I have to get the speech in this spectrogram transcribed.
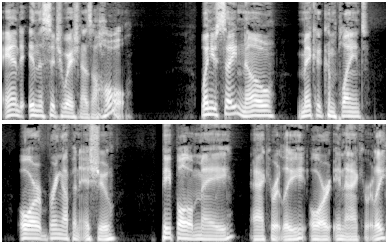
and in the situation as a whole. When you say no, make a complaint, or bring up an issue, people may, accurately or inaccurately,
